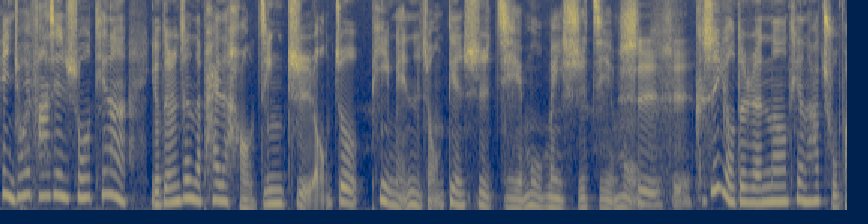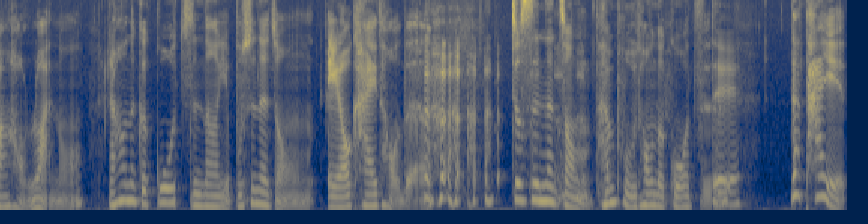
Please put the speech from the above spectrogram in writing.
哎，你就会发现说，天啊，有的人真的拍的好精致哦，就媲美那种电视节目、美食节目。是是。可是有的人呢，天啊，他厨房好乱哦，然后那个锅子呢，也不是那种 L 开头的，就是那种很普通的锅子。对。那他也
